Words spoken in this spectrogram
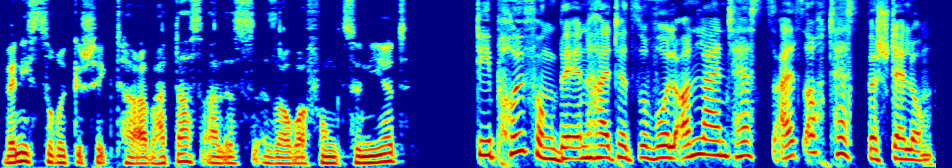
Wenn ich es zurückgeschickt habe, hat das alles sauber funktioniert? Die Prüfung beinhaltet sowohl Online-Tests als auch Testbestellung.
